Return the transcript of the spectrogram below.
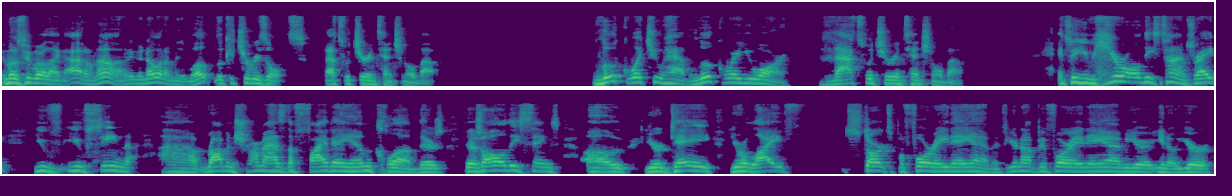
And most people are like, I don't know. I don't even know what I'm. Well, look at your results. That's what you're intentional about. Look what you have. Look where you are. That's what you're intentional about. And so you hear all these times, right? You've, you've seen uh, Robin Sharma has the 5 a.m. club. There's, there's all these things. Oh, your day, your life starts before 8 a.m. If you're not before 8 a.m., you're, you know, you're,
